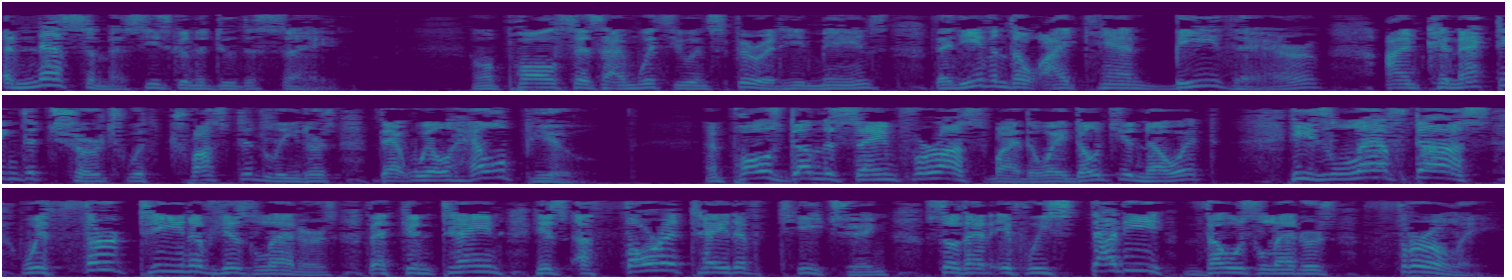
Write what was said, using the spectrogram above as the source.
Onesimus. He's going to do the same. And when Paul says, I'm with you in spirit, he means that even though I can't be there, I'm connecting the church with trusted leaders that will help you. And Paul's done the same for us, by the way. Don't you know it? He's left us with 13 of his letters that contain his authoritative teaching so that if we study those letters thoroughly,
